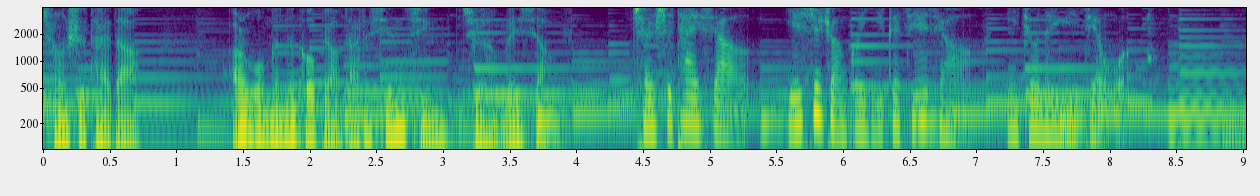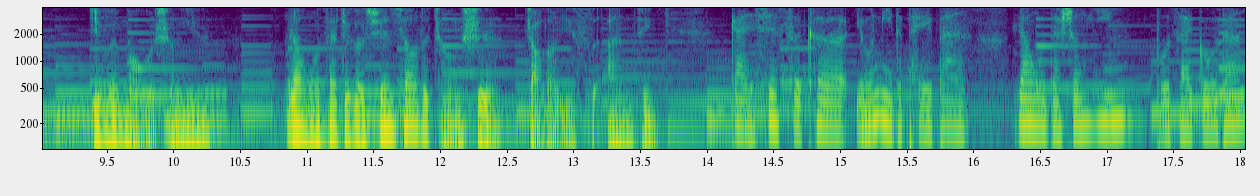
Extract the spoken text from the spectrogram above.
城市太大，而我们能够表达的心情却很微小；城市太小，也许转过一个街角，你就能遇见我。因为某个声音。让我在这个喧嚣的城市找到一丝安静。感谢此刻有你的陪伴，让我的声音不再孤单。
